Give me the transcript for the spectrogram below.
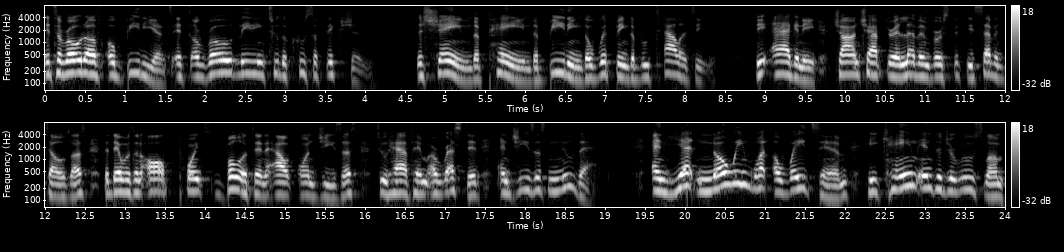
It's a road of obedience. It's a road leading to the crucifixion, the shame, the pain, the beating, the whipping, the brutality, the agony. John chapter 11, verse 57 tells us that there was an all points bulletin out on Jesus to have him arrested, and Jesus knew that. And yet, knowing what awaits him, he came into Jerusalem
